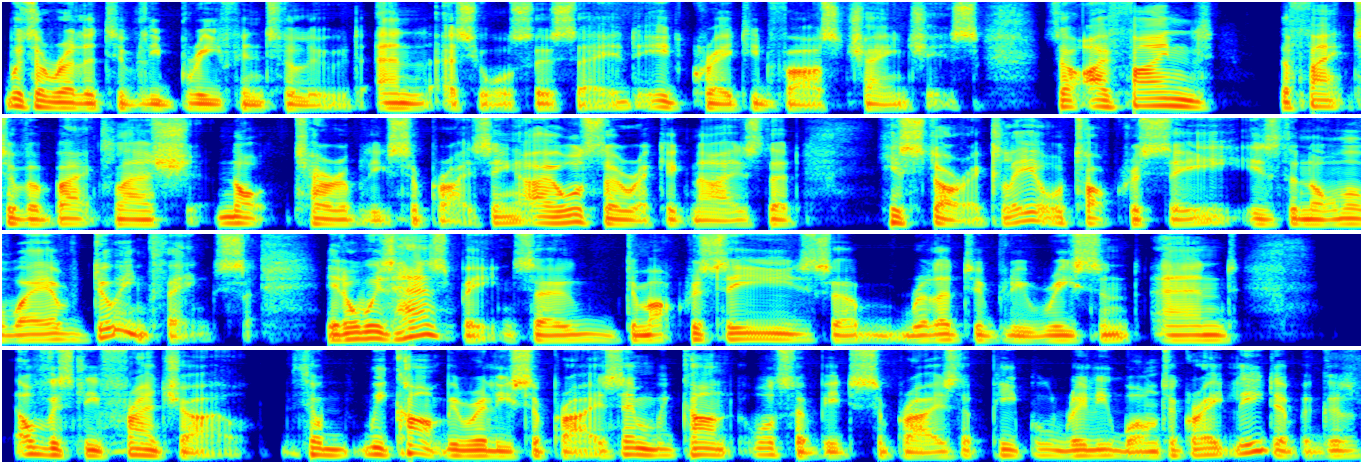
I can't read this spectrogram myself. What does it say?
was a relatively brief interlude. And as you also said, it created vast changes. So I find the fact of a backlash not terribly surprising. I also recognize that historically, autocracy is the normal way of doing things. It always has been. So democracy is uh, relatively recent and obviously fragile. So we can't be really surprised. And we can't also be surprised that people really want a great leader because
